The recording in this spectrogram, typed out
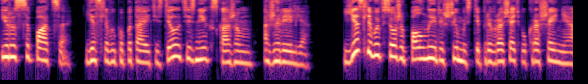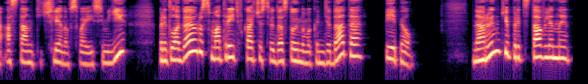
и рассыпаться, если вы попытаетесь сделать из них, скажем, ожерелье. Если вы все же полны решимости превращать в украшения останки членов своей семьи, предлагаю рассмотреть в качестве достойного кандидата пепел. На рынке представлены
